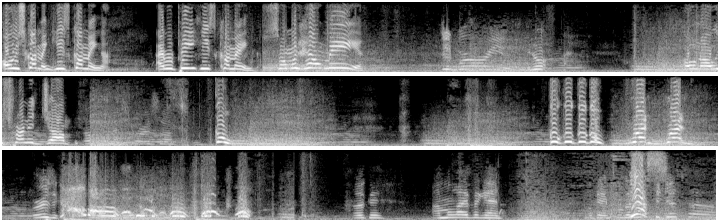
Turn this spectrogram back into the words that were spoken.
Oh, he's coming. He's coming. I repeat, he's coming. Someone help me. Dude, where are you? You don't. Oh no, he's trying to jump. Oh, I swear I saw something. Go. Go, go, go, go. Run, run. Where is he? Okay. I'm alive again. Okay, so we're Yes! have to just uh.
